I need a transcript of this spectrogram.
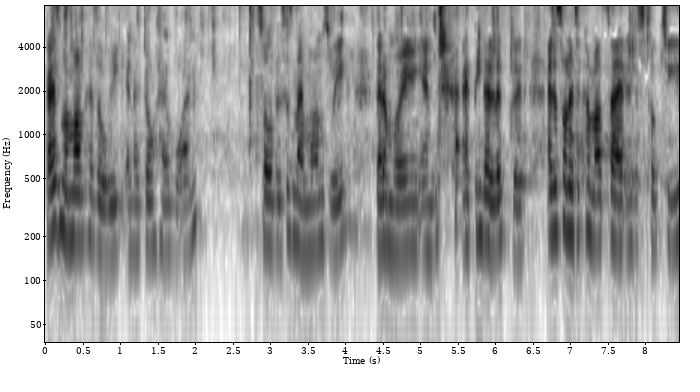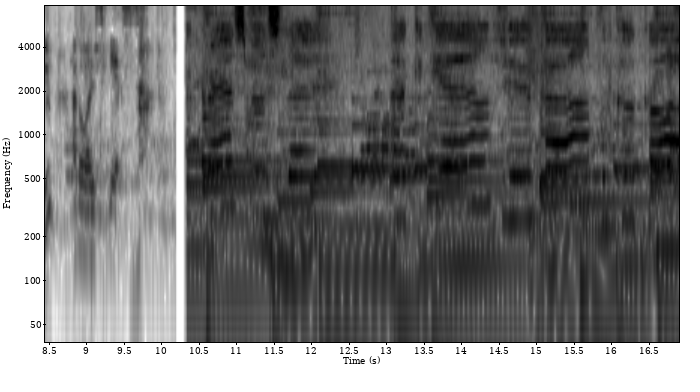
Guys, my mom has a wig and I don't have one. So this is my mom's wig that I'm wearing and I think I look good. I just wanted to come outside and just talk to you. Otherwise, yes. Christmas Day, I can give you a cup of cocoa.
